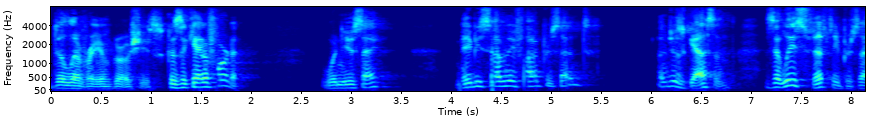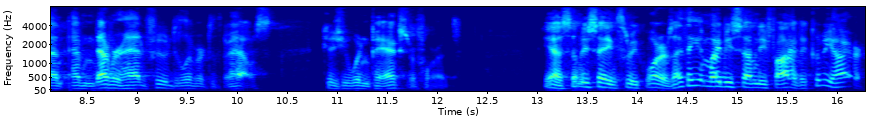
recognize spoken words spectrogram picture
delivery of groceries because they can't afford it. Wouldn't you say? Maybe 75%? I'm just guessing. It's at least 50% have never had food delivered to their house because you wouldn't pay extra for it. Yeah, somebody's saying three quarters. I think it might be 75. It could be higher.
